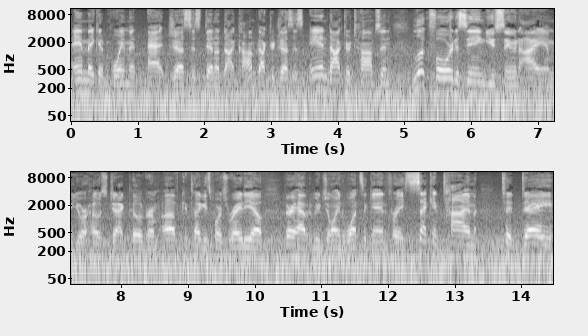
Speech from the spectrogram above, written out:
and make an appointment at justicedental.com. Dr. Justice and Dr. Thompson look forward to seeing you soon. I am your host, Jack Pilgrim of Kentucky Sports Radio. Very happy to be joined once again for a second time today.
